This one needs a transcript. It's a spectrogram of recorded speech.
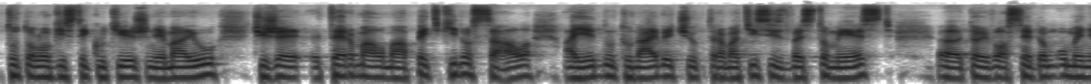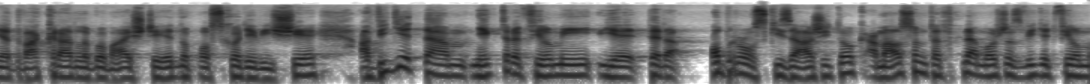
túto logistiku tiež nemajú. Čiže termál má 5 kinosál a jednu tú najväčšiu, ktorá má 1200 miest. E, to je vlastne dom umenia dvakrát, lebo má ešte jedno poschodie vyššie. A vidieť tam niektoré filmy je teda obrovský zážitok a mal som tam teda možnosť vidieť film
